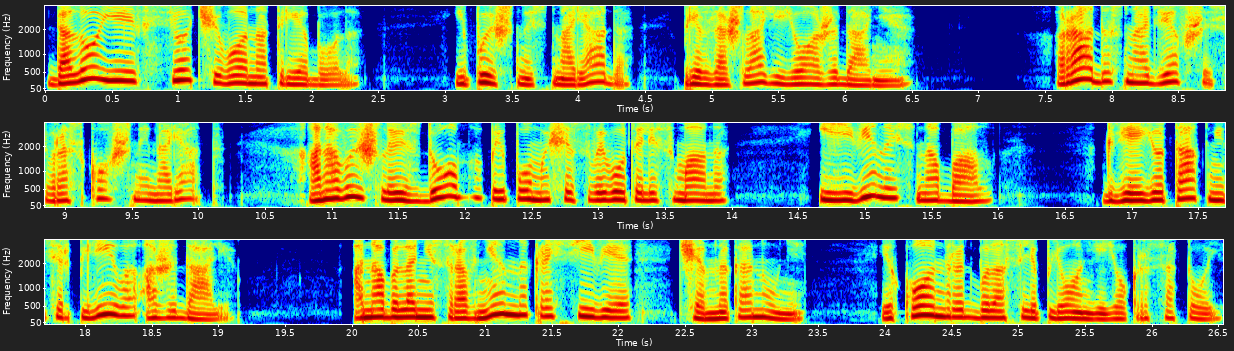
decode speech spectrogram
дало ей все, чего она требовала, и пышность наряда превзошла ее ожидания. Радостно одевшись в роскошный наряд, она вышла из дома при помощи своего талисмана и явилась на бал где ее так нетерпеливо ожидали. Она была несравненно красивее, чем накануне, и Конрад был ослеплен ее красотой.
